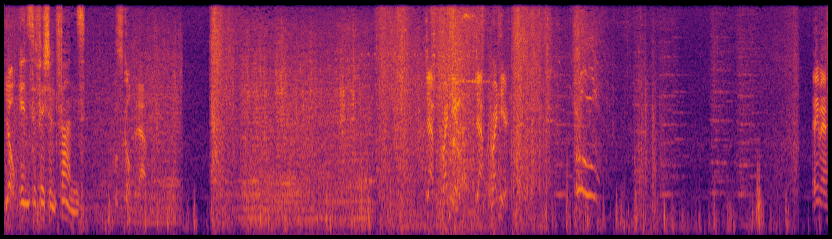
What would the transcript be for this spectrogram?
Yo, Insufficient funds. we'll scope it out. Javelin, right here. Javelin, right here. Hey, man.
